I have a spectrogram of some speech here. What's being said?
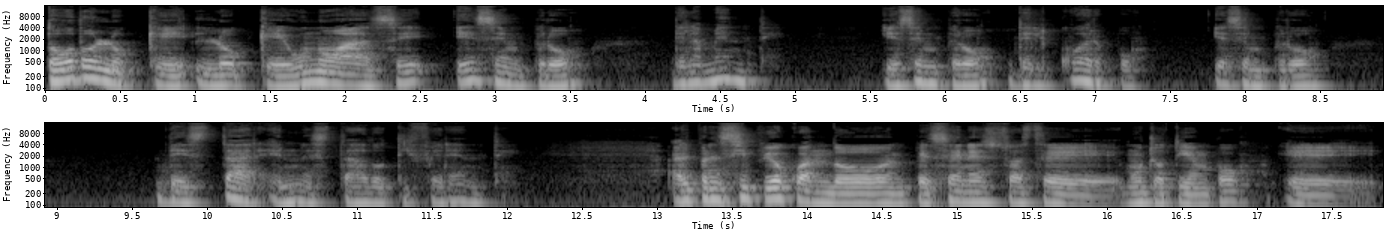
todo lo que, lo que uno hace es en pro de la mente, y es en pro del cuerpo, y es en pro de estar en un estado diferente. Al principio, cuando empecé en esto hace mucho tiempo, eh,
